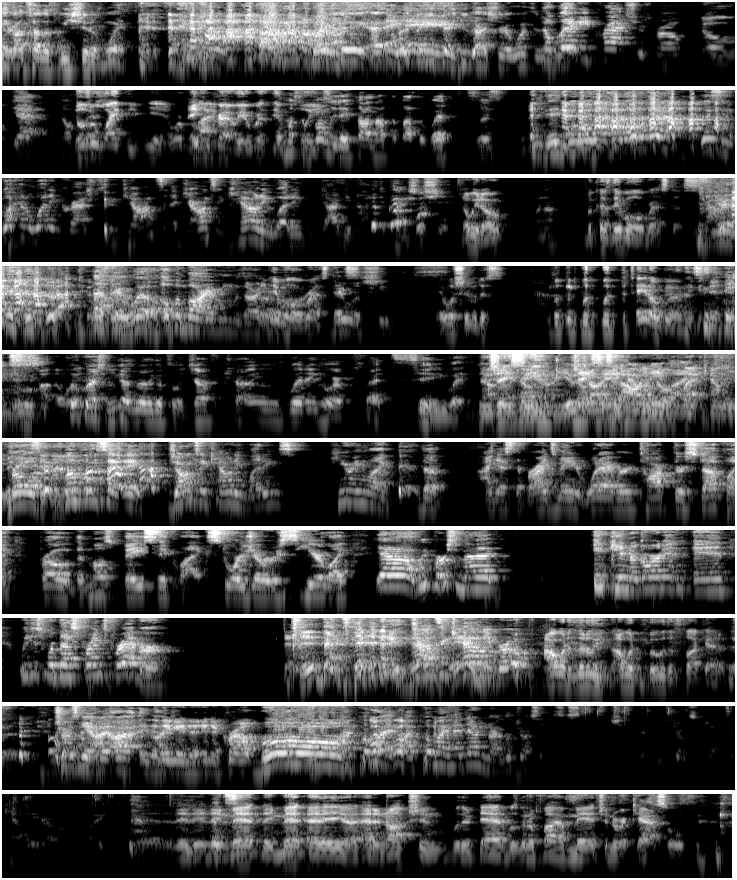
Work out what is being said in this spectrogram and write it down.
ain't gonna tell us we should have went. First thing, hey, first thing he said, you guys should have went to the, the wedding crashers, bro. No, yeah, no those are white people. Yeah, we're they black. Can crash. Yeah, we're, yeah, most importantly, they found out about the weddings. Listen, listen, what kind of wedding crashers? A Johnson, a Johnson County wedding We gotta be black to crash this shit. No, we don't. Why not? Because they will arrest us. Yeah. yes, they will. Open bar, everyone was already. They will arrest they us. They will shoot us. They will shoot us with, with, with potato guns. Quick question: You guys rather go to a Johnson County wedding or a Platte City wedding? No, JC, no, no, JC, Johnson County, like, County, bro. let, let me say, hey, Johnson County weddings. Hearing like the, I guess the bridesmaid or whatever talk their stuff, like, bro, the most basic like stories you ever hear, like, yeah, we first met in kindergarten and we just were best friends forever. That's it. That's it. Johnson damn. County, bro. I would literally, I would boo the fuck out of that. Trust me, I I, And I, nigga in the, in the crowd, I put my I put my head down and I looked around. and said, "Is this the kind of shit that these girls in Johnson County are on?" Like, Yeah, they, they, they met they met at a uh, at an auction where their dad was going to buy a mansion or a castle.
